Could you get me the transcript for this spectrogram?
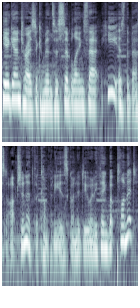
He again tries to convince his siblings that he is the best option if the company is going to do anything but plummet.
